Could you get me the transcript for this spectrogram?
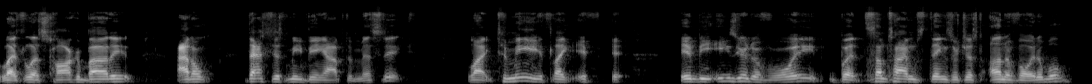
let's let's talk about it. I don't. That's just me being optimistic. Like to me, it's like if it, it'd be easier to avoid, but sometimes things are just unavoidable.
